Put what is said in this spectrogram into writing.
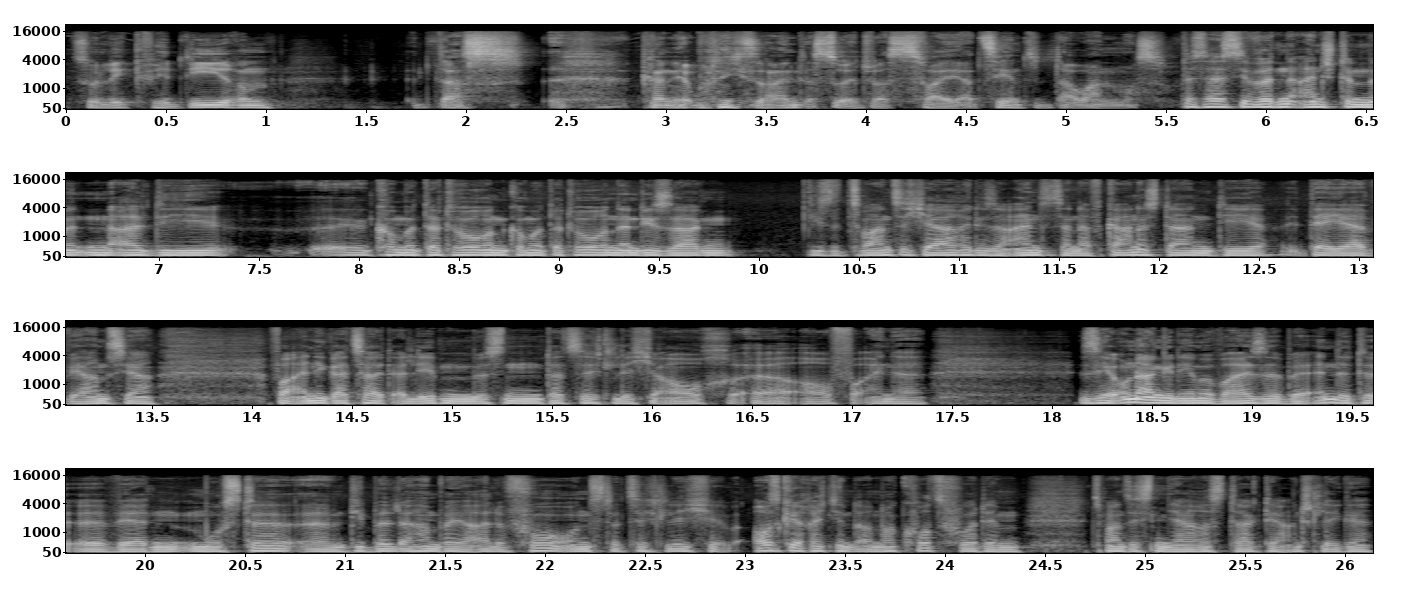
zu liquidieren, das kann ja wohl nicht sein, dass so etwas zwei Jahrzehnte dauern muss. Das heißt, Sie würden einstimmen in all die äh, Kommentatoren, Kommentatorinnen, die sagen, diese 20 Jahre, dieser Einsatz in Afghanistan, die, der ja, wir haben es ja vor einiger Zeit erleben müssen, tatsächlich auch äh, auf eine sehr unangenehme Weise beendet äh, werden musste. Ähm, die Bilder haben wir ja alle vor uns, tatsächlich ausgerechnet auch noch kurz vor dem 20. Jahrestag der Anschläge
